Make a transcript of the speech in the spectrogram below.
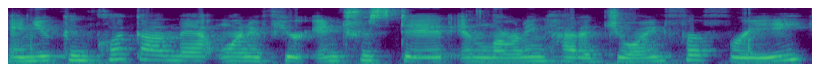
and you can click on that one if you're interested in learning how to join for free.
